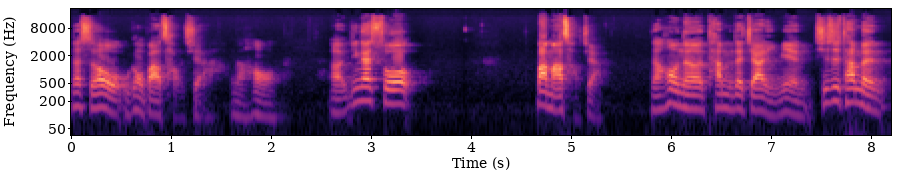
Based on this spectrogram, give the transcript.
那时候我跟我爸吵架，然后啊、呃，应该说爸妈吵架，然后呢，他们在家里面，其实他们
